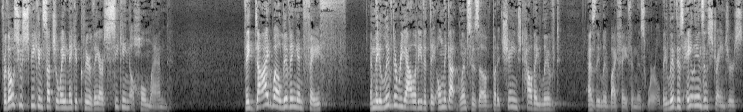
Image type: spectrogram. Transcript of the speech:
For those who speak in such a way, make it clear they are seeking a homeland. They died while living in faith, and they lived a reality that they only got glimpses of, but it changed how they lived as they lived by faith in this world. They lived as aliens and strangers,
